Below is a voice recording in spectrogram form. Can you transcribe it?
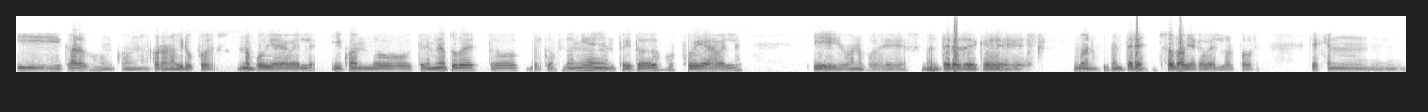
Y claro, con, con el coronavirus pues no podía ir a verle. Y cuando terminó todo esto del confinamiento y todo, pues podía ir a verle. Y bueno, pues me enteré de que, bueno, me enteré, solo había que verlo al pobre. Que es que mm,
